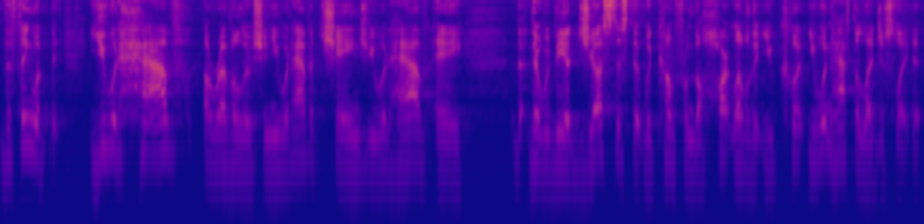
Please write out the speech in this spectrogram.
the thing would, you would have a revolution, you would have a change, you would have a, there would be a justice that would come from the heart level that you could, you wouldn't have to legislate it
